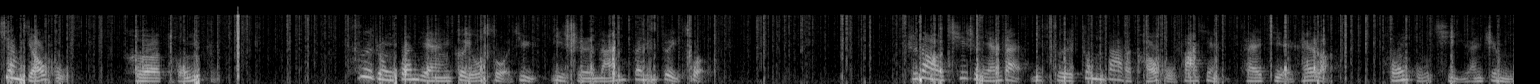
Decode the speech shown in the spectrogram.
象脚骨和铜鼓，四种观点各有所据，一时难分对错。直到七十年代，一次重大的考古发现才解开了铜鼓起源之谜。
